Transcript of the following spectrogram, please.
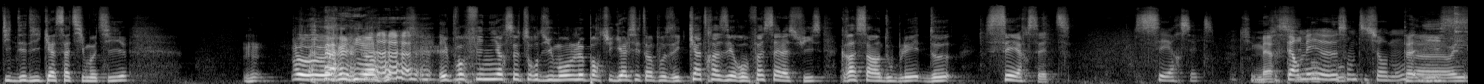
Petite dédicace à Timothy. Oh, ouais. Et pour finir ce tour du monde, le Portugal s'est imposé 4 à 0 face à la Suisse grâce à un doublé de CR7. CR7. Tu, Merci tu permets euh, son petit surnom. Tanis. Euh, oui.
